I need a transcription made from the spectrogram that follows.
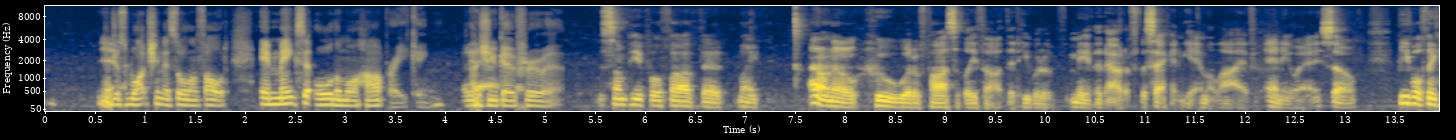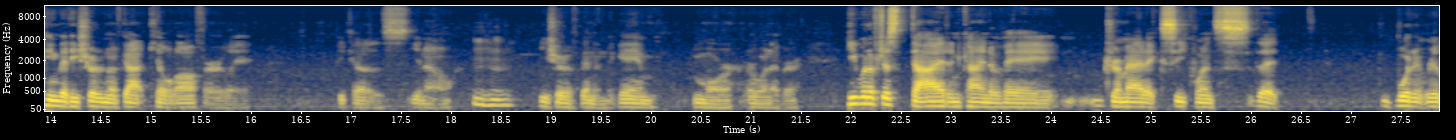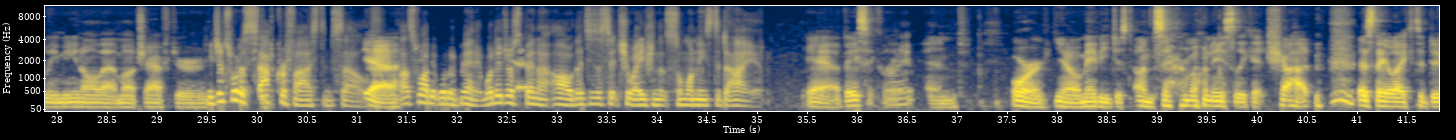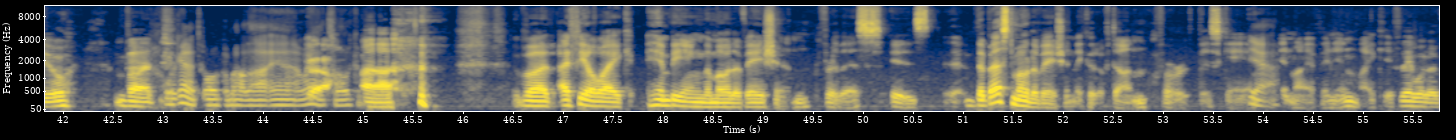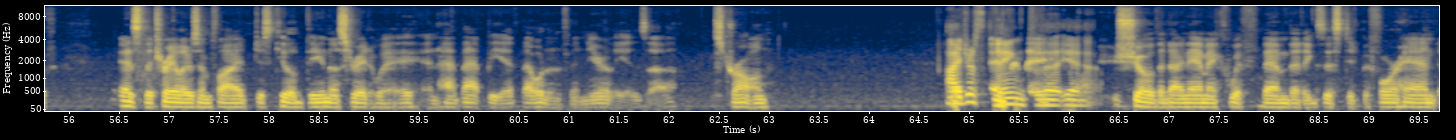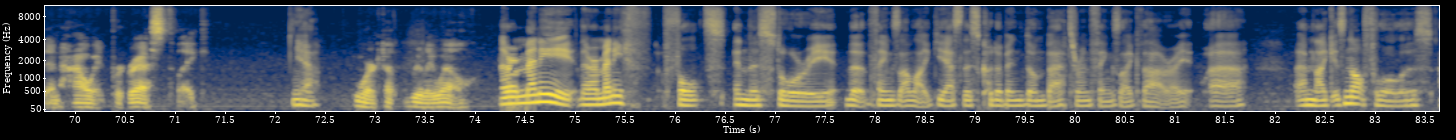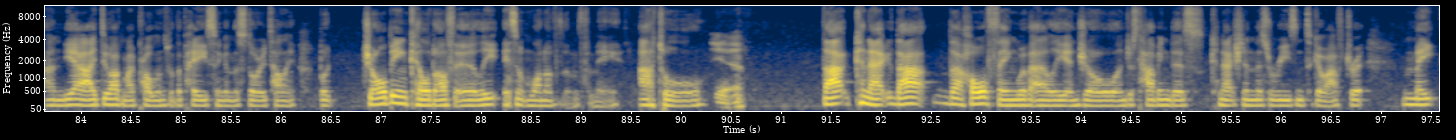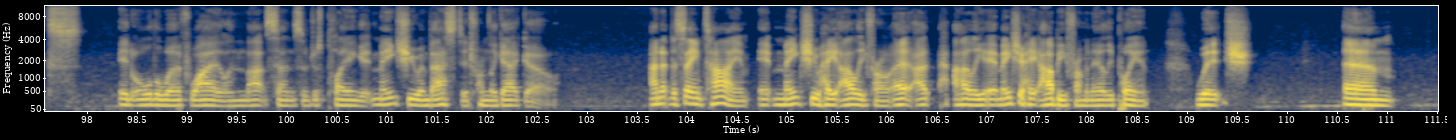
Yeah. And just watching this all unfold, it makes it all the more heartbreaking oh, as you go through it. Some people thought that, like, I don't know who would have possibly thought that he would have made it out of the second game alive anyway. So, people thinking that he shouldn't have got killed off early because, you know, hmm he should have been in the game more or whatever. He would have just died in kind of a dramatic sequence that wouldn't really mean all that much after. He just would have sacrificed himself. Yeah. That's what it would have been. It would have just been a, oh, this is a situation that someone needs to die in. Yeah, basically. Right. And or, you know, maybe just unceremoniously get shot as they like to do. But We're going to talk about that. Yeah, we're going to talk about uh but I feel like him being the motivation for this is the best motivation they could have done for this game Yeah. in my opinion. Like if they would have as the trailers implied just killed Dina straight away and had that be it, that wouldn't have been nearly as uh, strong. I just And think they- that, yeah. show the dynamic with them that existed beforehand and how it progressed like Yeah. worked out really well. There are many there are many f- faults in this story that things I'm like yes this could have been done better and things like that right? Where I'm like it's not flawless. And yeah I do have my problems with the pacing and the storytelling but Joel being killed off early isn't one of them for me at all. Yeah. That connect that the whole thing with Ellie and Joel and just having this connection and this reason to go after it makes it all the worthwhile in that sense of just playing it. Makes you invested from the get-go. And at the same time it makes you hate Ellie from uh, Ellie it makes you hate Abby from an early point which um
